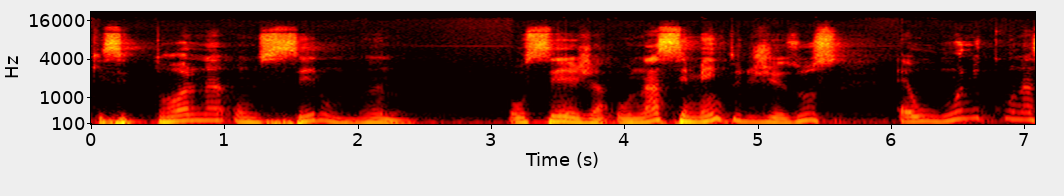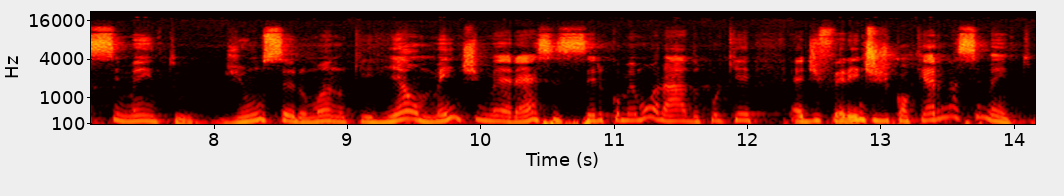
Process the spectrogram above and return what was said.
que se torna um ser humano ou seja, o nascimento de Jesus é o único nascimento de um ser humano que realmente merece ser comemorado, porque é diferente de qualquer nascimento.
